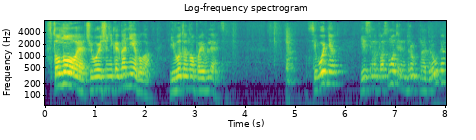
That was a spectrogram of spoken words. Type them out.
в то новое, чего еще никогда не было. И вот оно появляется. Сегодня, если мы посмотрим друг на друга,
